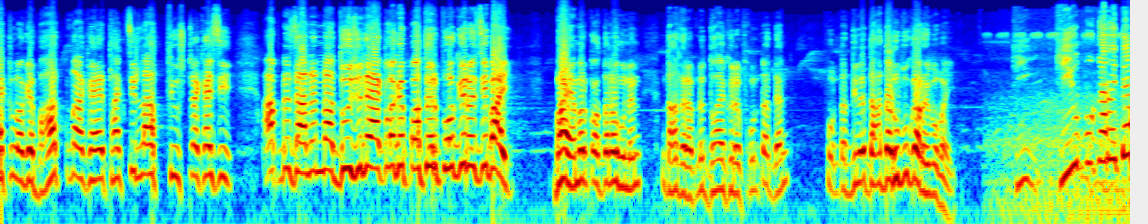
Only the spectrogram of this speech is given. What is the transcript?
এক লগে ভাত না খাই থাকছি লাত ফিউজটা খাইছি। আপনি জানেন না দুইজনে এক লগে পথের ফকির হয়েছি ভাই। ভাই আমার কথাটা শুনেন। দাদার আপনি দয়া করে ফোনটা দেন। ফোনটা দিলে দাদার উপকার হইব ভাই। কি কি উপকার হইতে?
